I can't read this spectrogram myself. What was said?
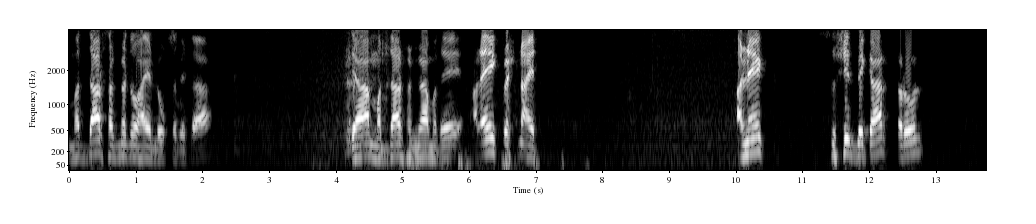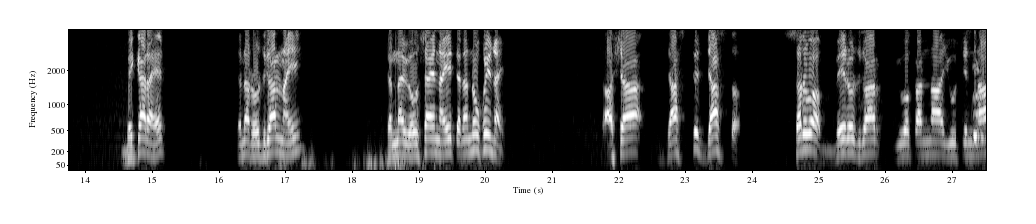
मतदारसंघ जो आहे लोकसभेचा त्या मतदारसंघामध्ये अनेक प्रश्न आहेत. अनेक सुशिक्षित बेकार तरुण बेकार आहेत. त्यांना रोजगार नाही. त्यांना व्यवसाय नाही त्यांना नोकरी नाही. अशा जास्तीत जास्त सर्व बेरोजगार युवकांना युवतींना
